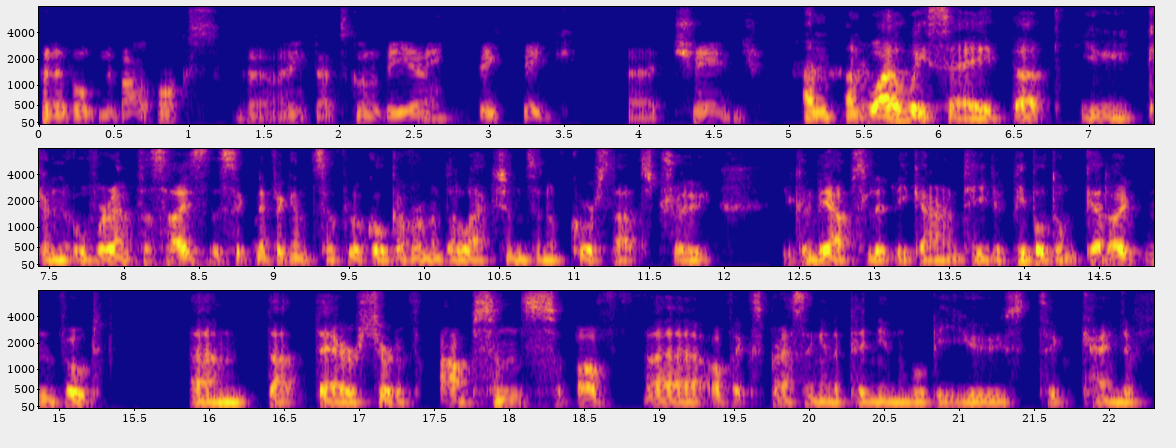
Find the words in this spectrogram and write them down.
put a vote in the ballot box. Uh, I think that's going to be a big, big uh, change. And, and while we say that you can overemphasize the significance of local government elections, and of course that's true, you can be absolutely guaranteed if people don't get out and vote, um, that their sort of absence of uh, of expressing an opinion will be used to kind of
